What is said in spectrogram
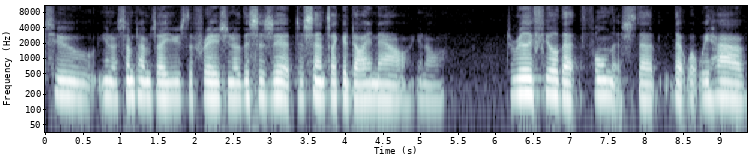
to, you know, sometimes I use the phrase, you know, this is it, to sense I could die now, you know, to really feel that fullness, that, that what we have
